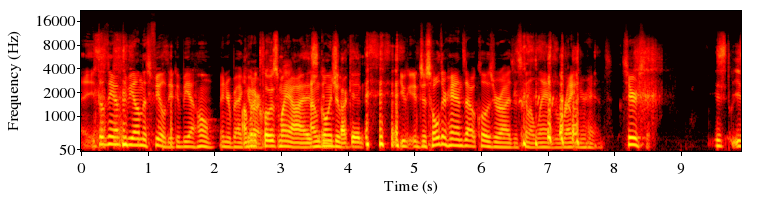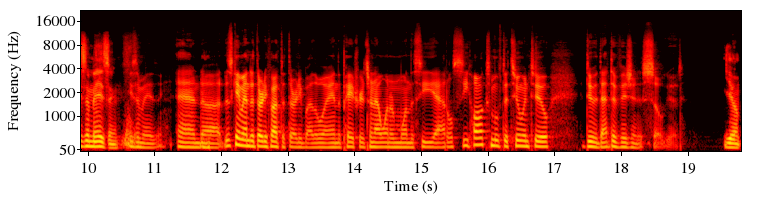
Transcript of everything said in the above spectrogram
It doesn't even have to be on this field. You could be at home in your backyard. I'm gonna close my eyes. I'm and going to- chuck it. You just hold your hands out, close your eyes. It's gonna land right in your hands. Seriously, he's he's amazing. he's amazing. And uh, this game ended 35 to 30, by the way. And the Patriots are now one and one. The Seattle Seahawks moved to two and two. Dude, that division is so good. Yep,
